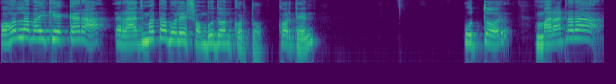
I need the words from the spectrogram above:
অহল্যাবাইকে কারা রাজমাতা বলে সম্বোধন করত, করতেন? উত্তর, মারাঠারা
